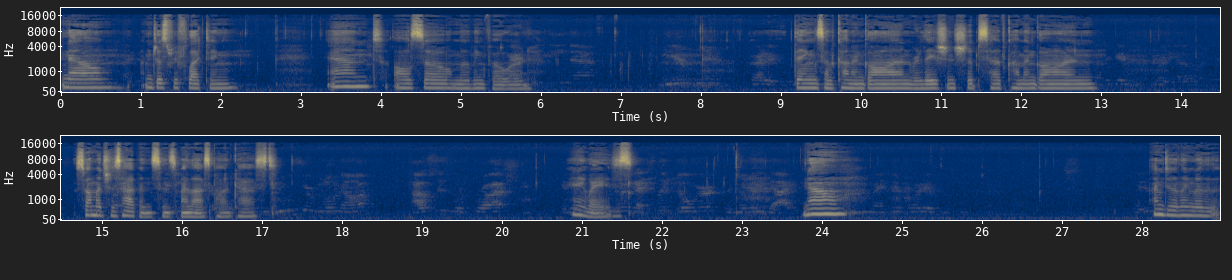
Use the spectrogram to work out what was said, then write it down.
now I'm just reflecting and also moving forward. Things have come and gone, relationships have come and gone. So much has happened since my last podcast. Anyways, now I'm dealing with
